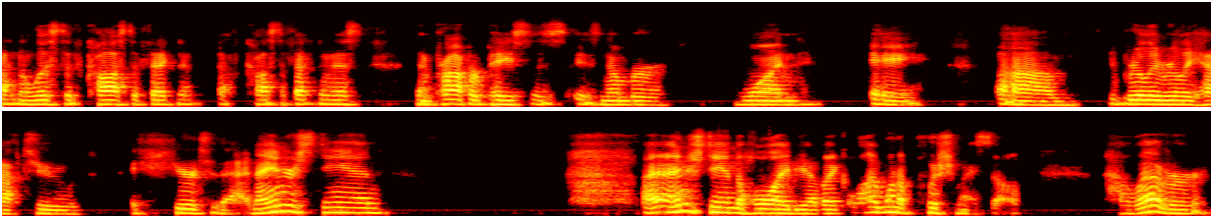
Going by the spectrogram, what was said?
on the list of cost effective of cost effectiveness, then proper pace is, is number one A. Um, you really, really have to adhere to that. And I understand I understand the whole idea of like, well, I want to push myself. However,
